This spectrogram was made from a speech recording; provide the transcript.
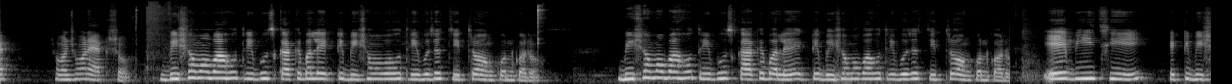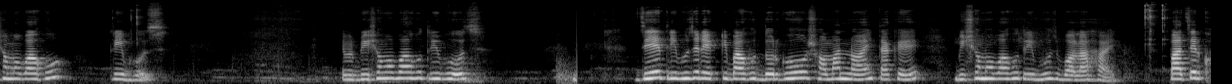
এক সমান সমান একশো। বিষমবাহু ত্রিভুজ কাকে বলে? একটি বিষমবাহু ত্রিভুজের চিত্র অঙ্কন করো। বিষমবাহু ত্রিভুজ কাকে বলে? একটি বিষমবাহু ত্রিভুজের চিত্র অঙ্কন করো। এ বি সি একটি বিষমবাহু ত্রিভুজ। এবার বিষমবাহু ত্রিভুজ, যে ত্রিভুজের একটি বাহুর দৈর্ঘ্য সমান নয়, তাকে বিষমবাহু ত্রিভুজ বলা হয়। পাঁচের খ,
